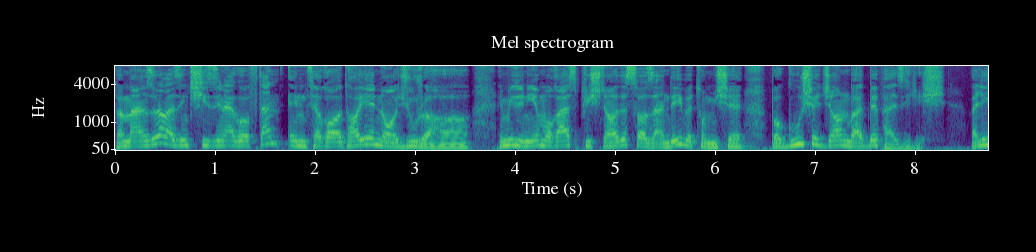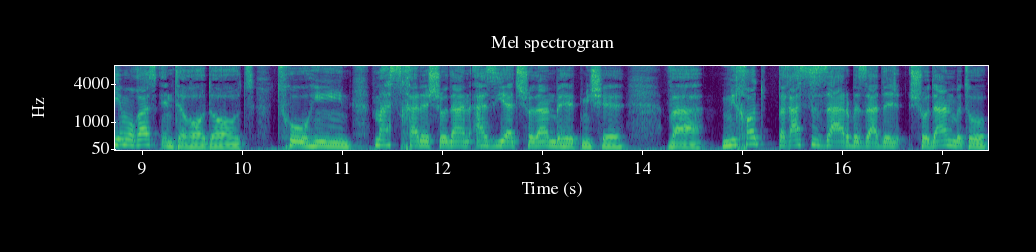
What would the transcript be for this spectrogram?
و منظورم از این چیزی نگفتن انتقادهای ناجوره ها می‌دونی یه موقع از پیشنهاد سازنده به تو میشه با گوش جان باید بپذیریش. ولی یه موقع از انتقادات توهین مسخره شدن اذیت شدن بهت میشه و می‌خواد به قصد ضربه زده شدن به تو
